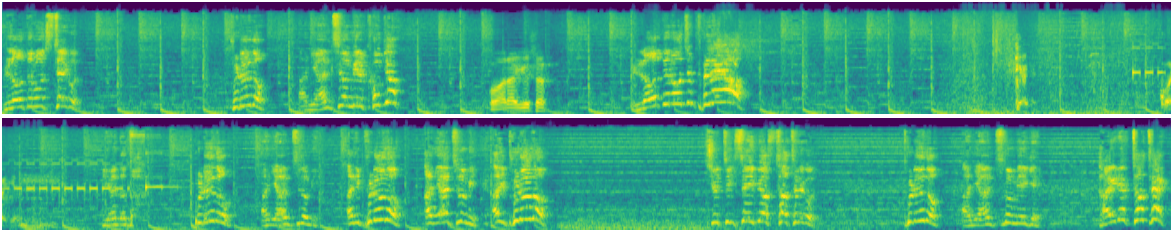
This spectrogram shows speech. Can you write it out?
블러드로즈 드래곤! 브루노 아니 안티노미를 공격! 와라 유선 블러드로즈 플레이어! 미안하다. 브루노! 아니 안티노미! 아니 브루노! 아니 안티노미! 아니 브루노! 슈팅 세이비어 스타 드래곤! 브루노! 아니 안티노미에게 다이렉트 어택!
